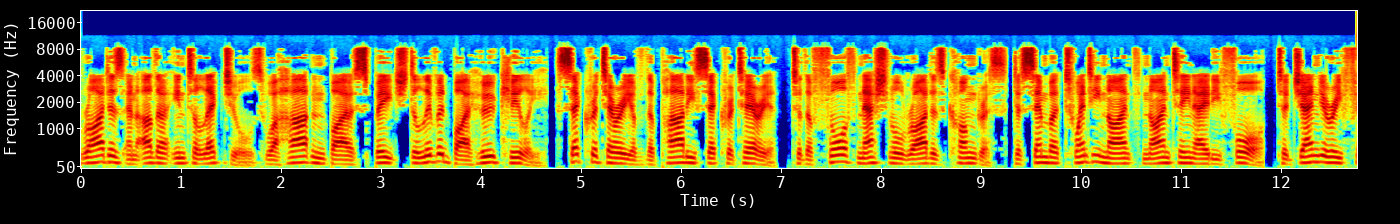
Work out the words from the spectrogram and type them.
Writers and other intellectuals were heartened by a speech delivered by Hu Qili, secretary of the party secretariat, to the Fourth National Writers' Congress December 29, 1984, to January 5,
